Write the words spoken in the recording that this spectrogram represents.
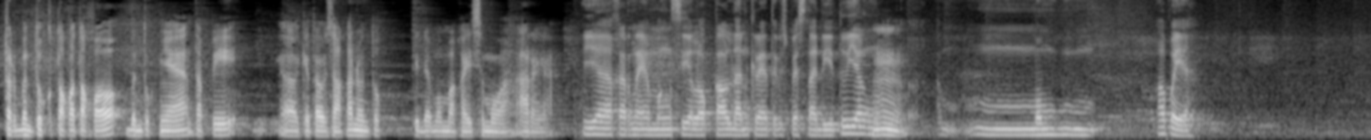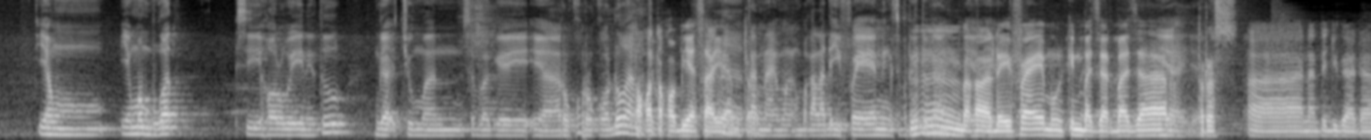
terbentuk toko-toko bentuknya, tapi eh, kita usahakan untuk tidak memakai semua area. Iya karena emang si lokal dan creative space tadi itu yang Hmm. mem- apa ya? Yang yang membuat si hallway ini tuh nggak cuman sebagai ya ruko-ruko doang. Toko-toko biasa ya, betul. karena emang bakal ada event yang seperti itu kan. Hmm, bakal ada event, mungkin bazar-bazar, Iya, iya. terus eh, nanti juga ada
